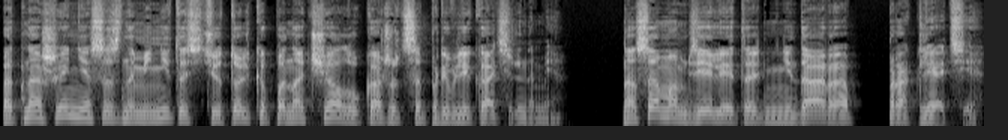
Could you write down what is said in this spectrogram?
Отношения со знаменитостью только поначалу кажутся привлекательными. На самом деле это не дар, а проклятие.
